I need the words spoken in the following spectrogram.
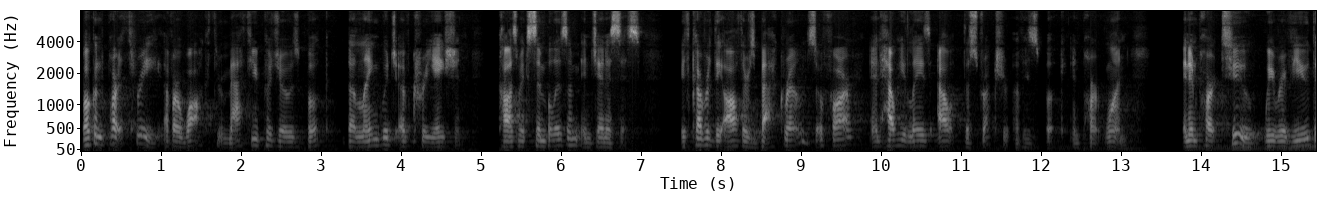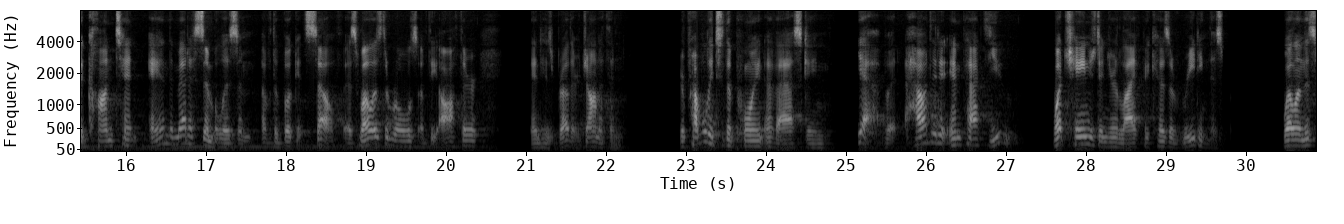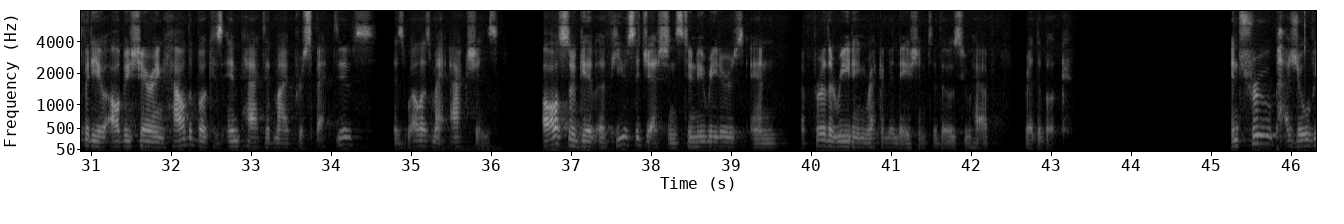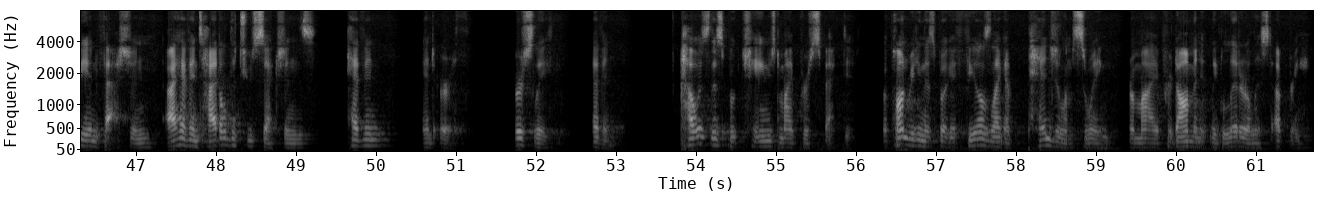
Welcome to part three of our walk through Matthew Pageau's book, The Language of Creation Cosmic Symbolism in Genesis. We've covered the author's background so far and how he lays out the structure of his book in part one. And in part two, we reviewed the content and the meta symbolism of the book itself, as well as the roles of the author and his brother, Jonathan. You're probably to the point of asking, yeah, but how did it impact you? What changed in your life because of reading this book? Well, in this video, I'll be sharing how the book has impacted my perspectives as well as my actions. I'll also give a few suggestions to new readers and a further reading recommendation to those who have read the book. In true Pageauvian fashion, I have entitled the two sections Heaven and Earth. Firstly, Heaven. How has this book changed my perspective? Upon reading this book, it feels like a pendulum swing from my predominantly literalist upbringing.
